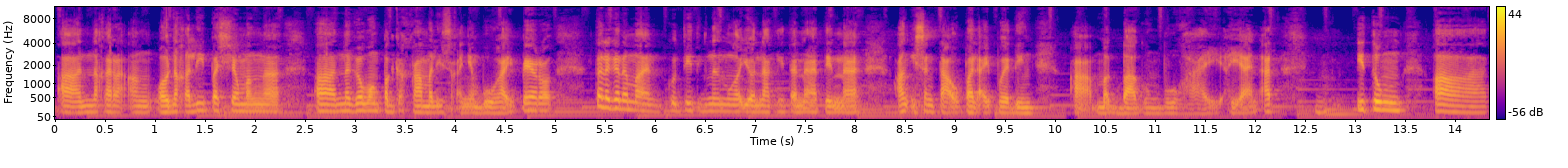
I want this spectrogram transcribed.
ah, nakaraang o nakalipas siyang mga ah, nagawang pagkakamali sa kanyang buhay. Pero talaga naman, kung titignan mo ngayon, nakita natin na ang isang tao pala ay pwedeng ah, magbagong buhay. Ayan. At itong ah,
